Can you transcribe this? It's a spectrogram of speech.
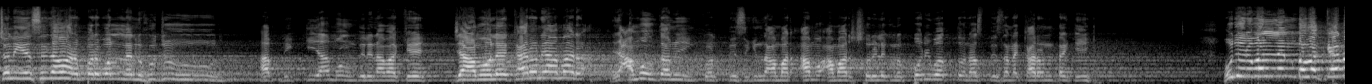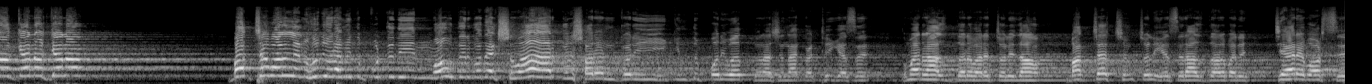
চলে এসে যাওয়ার পর বললেন, হুজুর, আপনি কি আমল দিলেন আমাকে? যে আমলের কারণে আমার আমল তো আমি করতেছি, কিন্তু আমার আম- আমার শরীরে কোনো পরিবর্তন আসতেছে না। কারণটা কি? হুজুর বললেন, বাবা, কেন কেন কেন? বাচ্চা বললেন, হুজুর, আমি তো প্রতিদিন মৌতের কথা একশো বার করে স্মরণ করি, কিন্তু পরিবর্তন আসে না। ঠিক আছে, তোমার রাজ দরবারে চলে যাও। বাচ্চা চলে গেছে রাজ দরবারে চেয়ারে বসছে,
